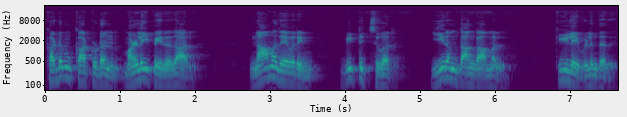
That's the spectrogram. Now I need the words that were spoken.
கடும் காற்றுடன் மழை பெய்ததால் நாமதேவரின் வீட்டுச் சுவர் ஈரம் தாங்காமல் கீழே விழுந்தது.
